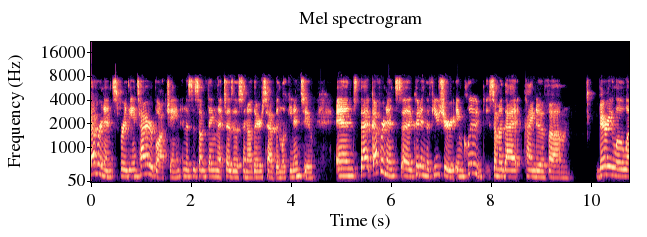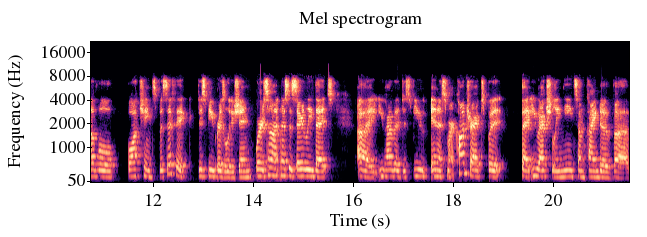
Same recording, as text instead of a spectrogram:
governance for the entire blockchain, and this is something that Tezos and others have been looking into. And that governance uh, could in the future include some of that kind of um, very low level blockchain specific dispute resolution, where it's not necessarily that uh, you have a dispute in a smart contract, but that you actually need some kind of uh,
